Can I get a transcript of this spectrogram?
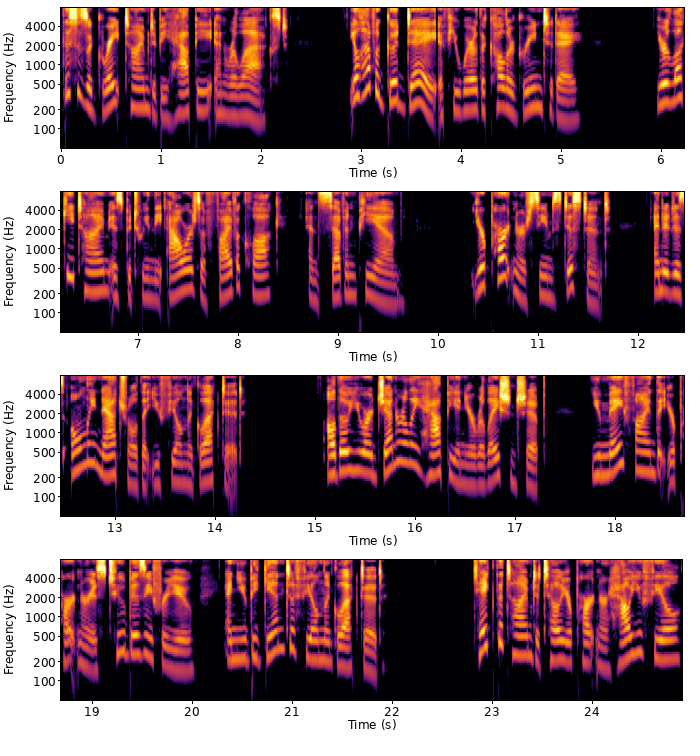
this is a great time to be happy and relaxed. You'll have a good day if you wear the color green today. Your lucky time is between the hours of 5 o'clock and 7 p.m. Your partner seems distant, and it is only natural that you feel neglected. Although you are generally happy in your relationship, you may find that your partner is too busy for you and you begin to feel neglected. Take the time to tell your partner how you feel,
